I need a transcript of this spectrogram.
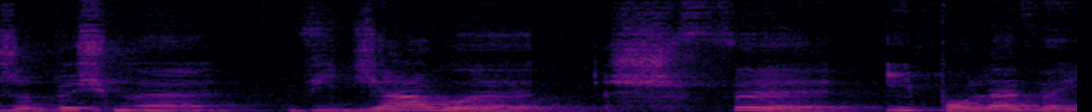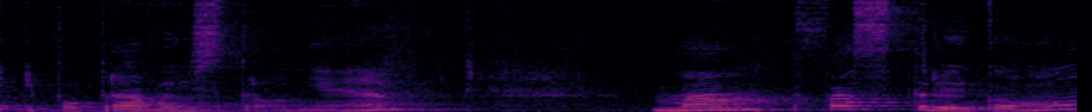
żebyśmy widziały szwy i po lewej i po prawej stronie, mam fastrygą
